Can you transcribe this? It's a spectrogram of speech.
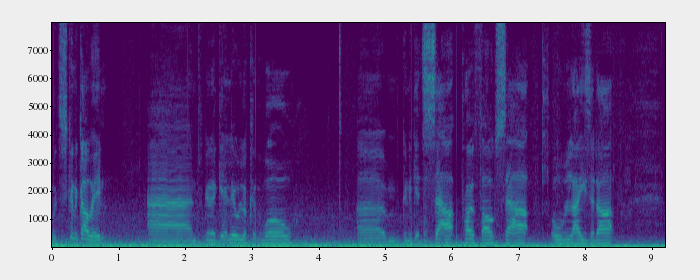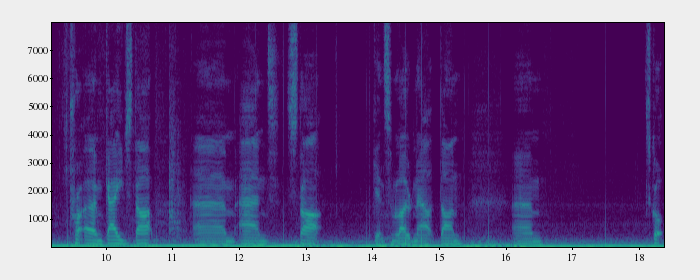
we're just going to go in and we're going to get a little look at the wall. Um, going to get set up, profile set up, all lasered up, pro, um, gauged up, um, and start getting some loading out done. Um, it's got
